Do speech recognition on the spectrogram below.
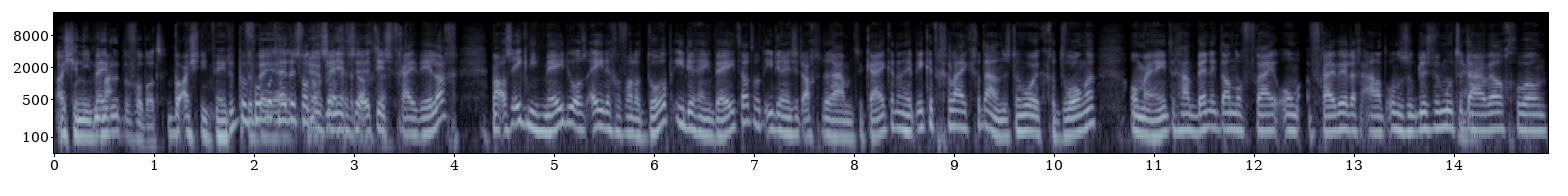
Als je niet Maar- meedoet bijvoorbeeld. Als je niet meedoet bijvoorbeeld. je dus wat dan zeggen ze, het is vrijwillig. Maar als ik niet meedoe als enige van het dorp, iedereen weet dat. Want iedereen zit achter de ramen te kijken. Dan heb ik het gelijk gedaan. Dus dan word ik gedwongen om erheen te gaan. Ben ik dan nog vrij om vrijwillig aan het onderzoek. Dus we moeten daar wel gewoon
